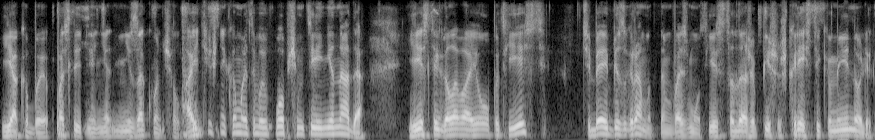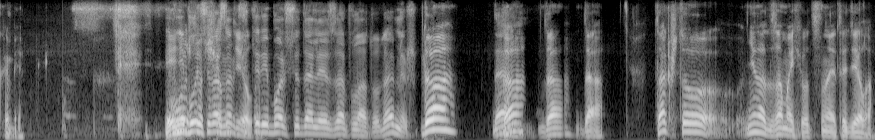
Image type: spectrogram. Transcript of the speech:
якобы последний не, не закончил. А айтишникам этого, в общем-то, и не надо. Если голова и опыт есть, тебя и безграмотным возьмут, если ты даже пишешь крестиками и ноликами. И не будет раза в четыре больше дали зарплату, да, Миш? Да, да, да, да, да. Так что не надо замахиваться на это дело.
